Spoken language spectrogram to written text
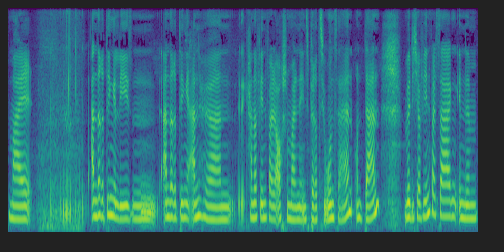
mal andere Dinge lesen, andere Dinge anhören, kann auf jeden Fall auch schon mal eine Inspiration sein. Und dann würde ich auf jeden Fall sagen, in einem,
